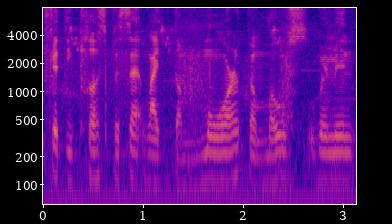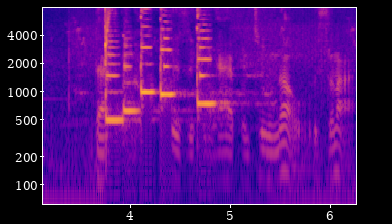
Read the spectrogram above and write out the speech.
50 plus percent like the more the most women that uh, physically happen to? No it's not.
